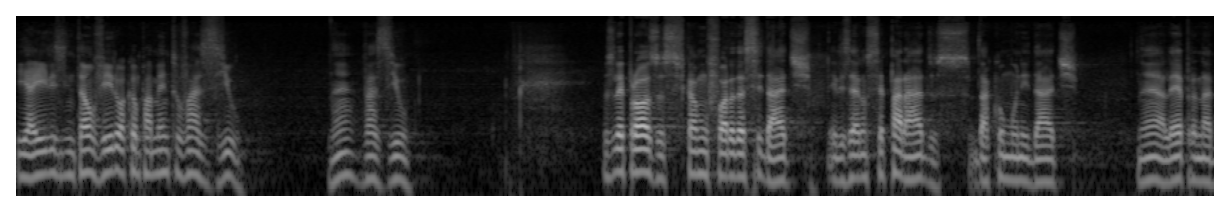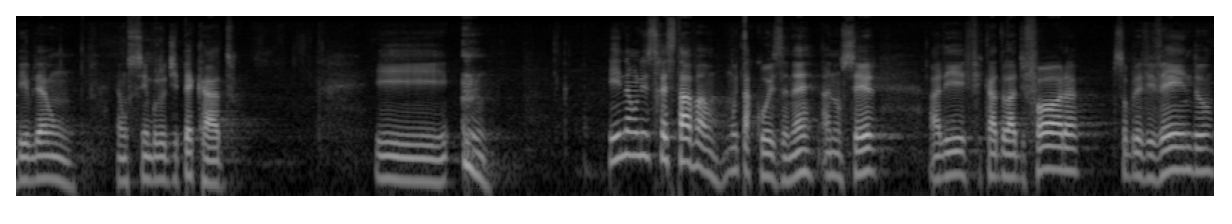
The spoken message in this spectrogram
E aí eles então viram o acampamento vazio, né? Vazio. Os leprosos ficavam fora da cidade. Eles eram separados da comunidade. Né? A lepra na Bíblia é um, é um símbolo de pecado. E, e não lhes restava muita coisa, né? A não ser ali ficar do lado de fora, sobrevivendo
